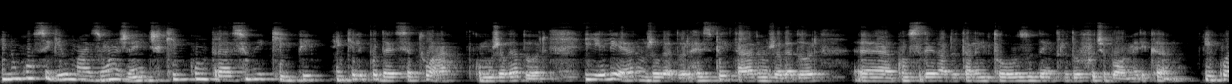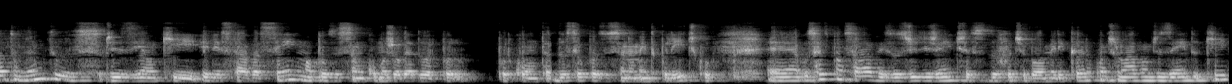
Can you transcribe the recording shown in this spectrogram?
e não conseguiu mais um agente que encontrasse uma equipe em que ele pudesse atuar como jogador. E ele era um jogador respeitado, um jogador é, considerado talentoso dentro do futebol americano. Enquanto muitos diziam que ele estava sem uma posição como jogador por por conta do seu posicionamento político, eh, os responsáveis, os dirigentes do futebol americano continuavam dizendo que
